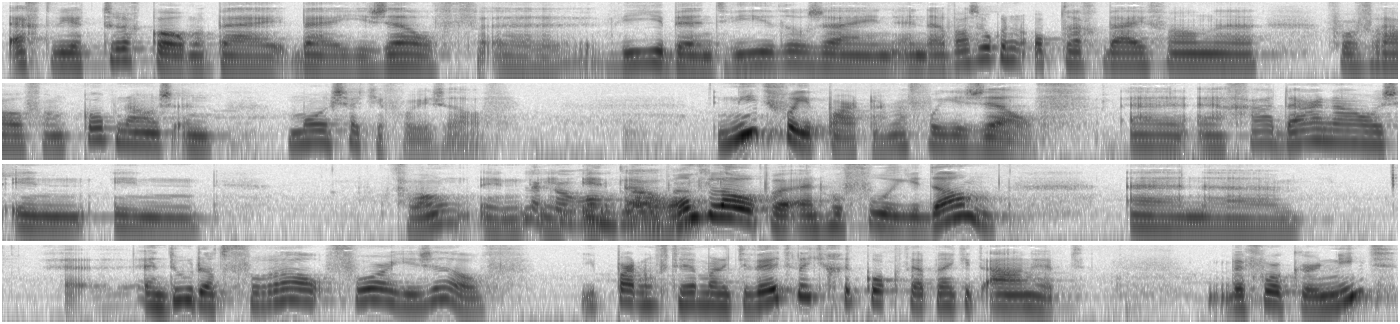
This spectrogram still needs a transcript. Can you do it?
echt weer terugkomen bij, bij jezelf, uh, wie je bent, wie je wil zijn. En daar was ook een opdracht bij van, uh, voor vrouwen van koop nou eens een mooi setje voor jezelf. Niet voor je partner, maar voor jezelf. en ga daar nou eens in, in gewoon in, in, in rondlopen. rondlopen. En hoe voel je je dan? En, uh, en doe dat vooral voor jezelf. Je partner hoeft helemaal niet te weten dat je gekocht hebt en dat je het aan hebt. Bij voorkeur niet.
